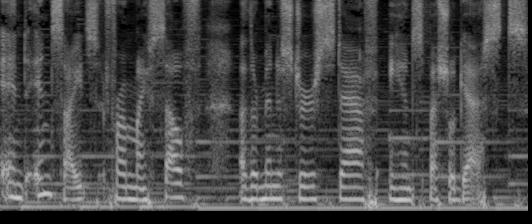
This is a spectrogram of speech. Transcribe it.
and insights from myself, other ministers, staff, and special guests.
